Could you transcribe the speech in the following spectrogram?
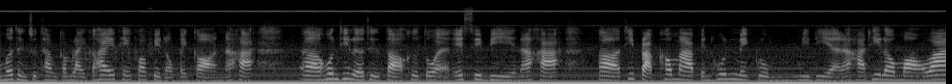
เมื่อถึงจุดทำกำไรก็ให้ take profit ออกไปก่อนนะคะหุ้นที่เหลือถือต่อคือตัว SCB นะคะที่ปรับเข้ามาเป็นหุ้นในกลุ่มมีเดียนะคะ ที่เรามองว่า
